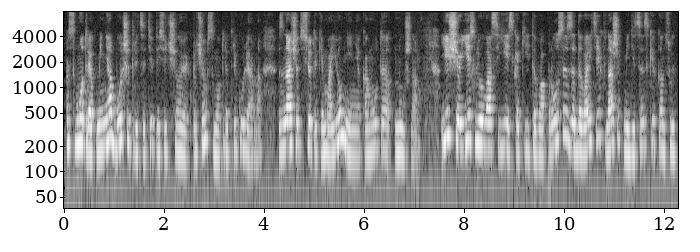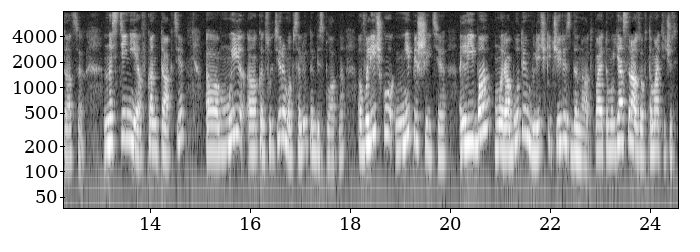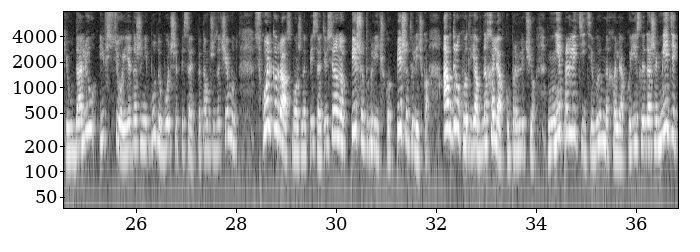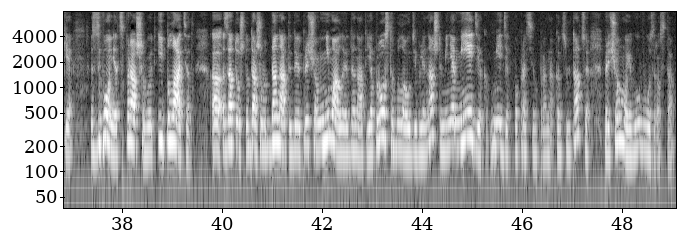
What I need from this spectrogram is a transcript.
смотрят меня больше 30 тысяч человек, причем смотрят регулярно. Значит, все-таки мое мнение кому-то нужно. Еще, если у вас есть какие-то вопросы, задавайте их в наших медицинских консультациях. На стене ВКонтакте э, мы э, консультируем абсолютно бесплатно. В личку не пишите, либо мы работаем в личке через донат. Поэтому я сразу автоматически удалю и все. Я даже не буду больше писать, потому что зачем? Сколько раз можно писать? И все равно пишут в личку, пишут в личку. А вдруг вот я в нахалявку пролечу? Не пролетите вы в нахалявку. Если даже медики звонят, спрашивают и платят э, за то, что даже вот донаты дают, причем немалые донаты. Я просто была удивлена, что меня медик, медик попросил про консультацию, причем моего возраста.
